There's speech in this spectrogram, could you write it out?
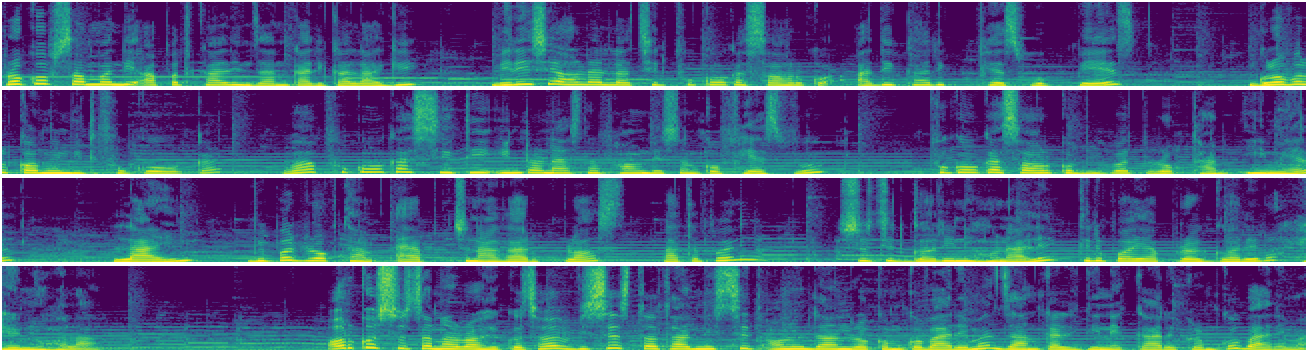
प्रकोप सम्बन्धी आपतकालीन जानकारीका लागि विदेशीहरूलाई लक्षित फुकुओका सहरको आधिकारिक Facebook page global community Fukuoka वा फुकुओका सिटी इन्टरनेसनल फाउन्डेसनको फेसबुक फुकुओका सहरको विपद रोकथाम इमेल लाइन विपद रोकथाम एप चुनागार प्लसबाट पनि सूचित गरिने हुनाले कृपया प्रयोग गरेर हेर्नुहोला। अर्को सूचना रहेको छ विशेष तथा निश्चित अनुदान रकमको बारेमा जानकारी दिने कार्यक्रमको बारेमा।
